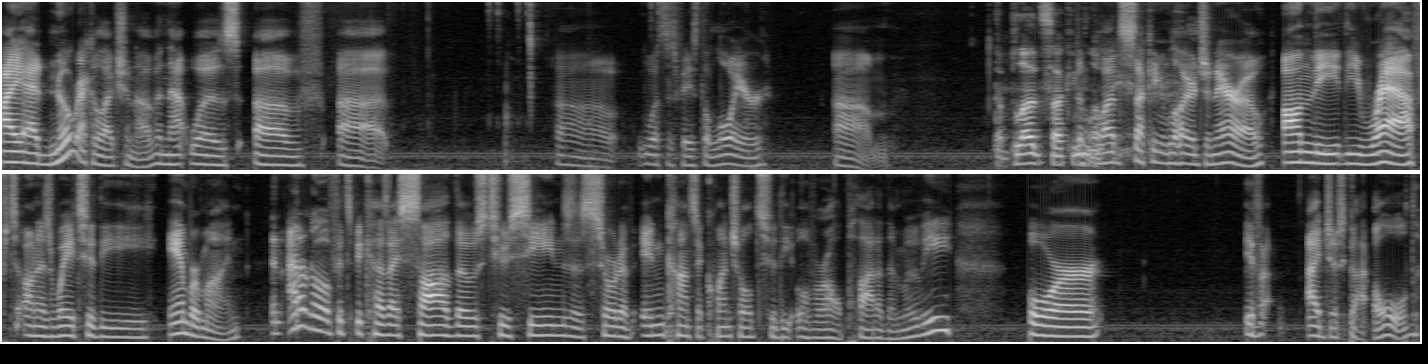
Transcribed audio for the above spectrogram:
I had no recollection of, and that was of uh, uh, what's his face, the lawyer, um, The blood sucking. the blood sucking lawyer Gennaro on the the raft on his way to the amber mine. And I don't know if it's because I saw those two scenes as sort of inconsequential to the overall plot of the movie, or if I just got old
